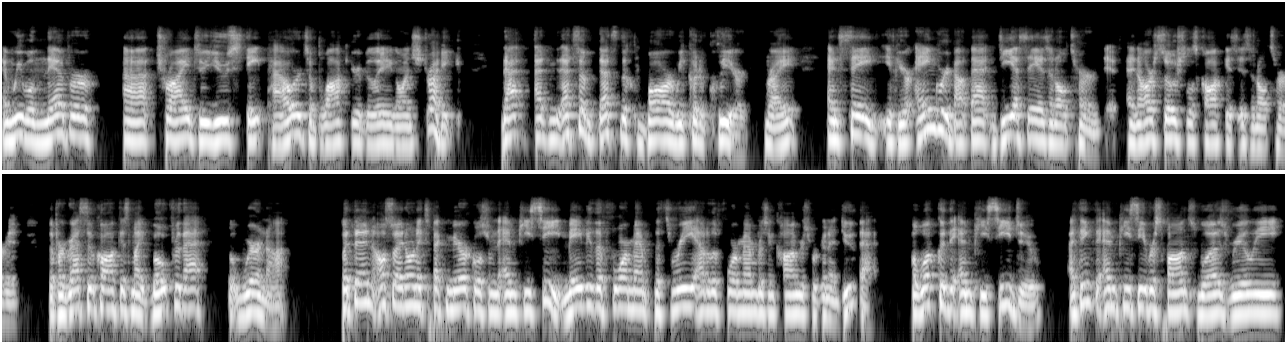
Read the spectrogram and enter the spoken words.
and we will never uh, try to use state power to block your ability to go on strike. That that's a that's the bar we could have cleared, right? And say if you're angry about that, DSA is an alternative, and our Socialist Caucus is an alternative. The Progressive Caucus might vote for that, but we're not. But then also, I don't expect miracles from the NPC. Maybe the four mem- the three out of the four members in Congress were going to do that. But what could the NPC do? I think the NPC response was really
